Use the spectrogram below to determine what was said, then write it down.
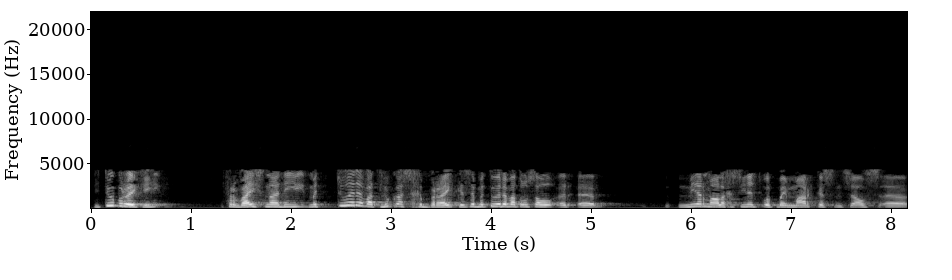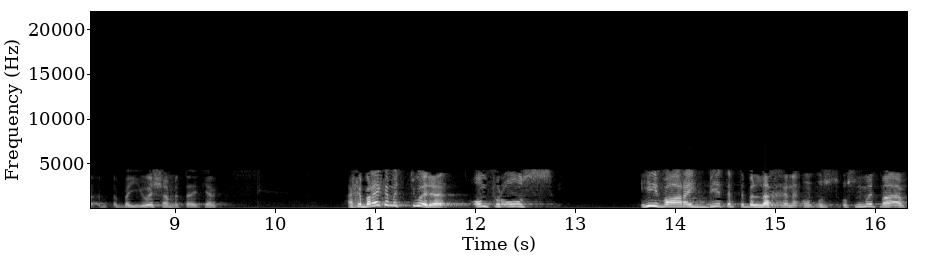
Die toebroodjie verwys na die metode wat Lukas gebruik. Dis 'n metode wat ons al uh, uh, meermale gesien het ook by Markus en selfs uh, by Josua met tyd keer. Hy gebruik 'n metode om vir ons hierdie waarheid beter te belig en ons ons noem dit maar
